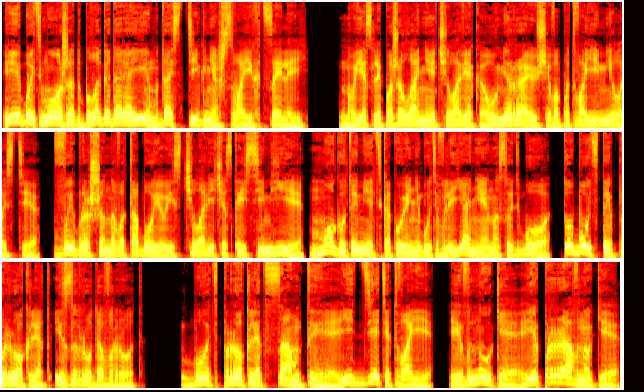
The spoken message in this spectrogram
и, быть может, благодаря им достигнешь своих целей. Но если пожелания человека, умирающего по твоей милости, выброшенного тобою из человеческой семьи, могут иметь какое-нибудь влияние на судьбу, то будь ты проклят из рода в род. Будь проклят сам ты и дети твои, и внуки, и правнуки!»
